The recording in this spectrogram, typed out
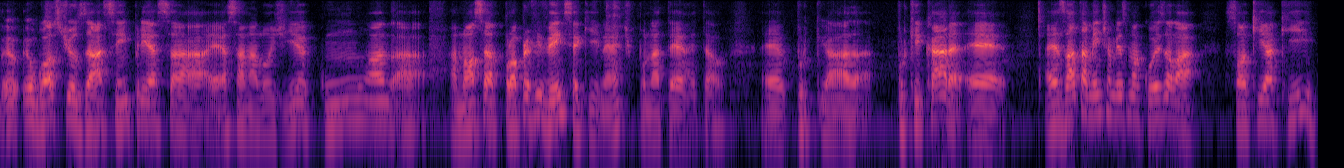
eu, eu gosto de usar sempre essa, essa analogia com a, a, a nossa própria vivência aqui, né? Tipo, na Terra e tal. É, porque, a, porque, cara, é, é exatamente a mesma coisa lá. Só que aqui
